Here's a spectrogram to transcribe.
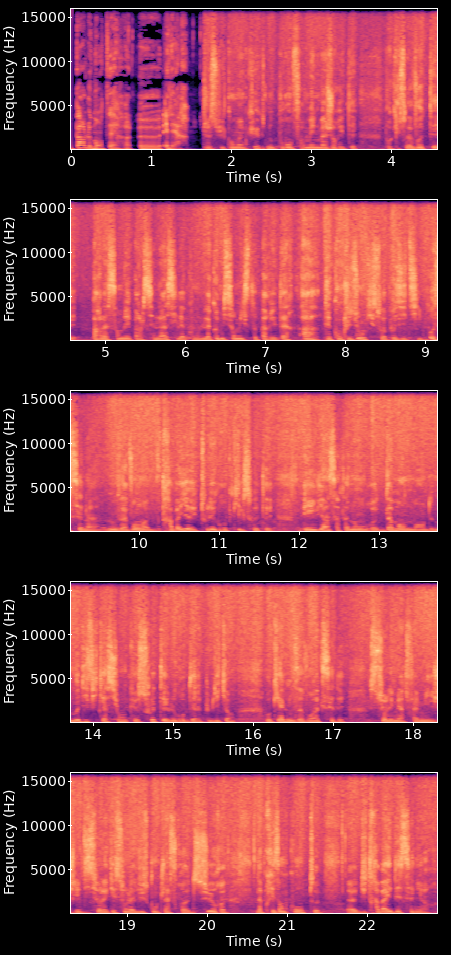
parlementaires euh, LR. Je suis convaincu que nous pourrons former une majorité pour qu'il soit voté par l'Assemblée et par le Sénat si la, la commission mixte paritaire a des conclusions qui soient positives. Au Sénat, nous avons euh, travaillé avec tous les groupes qui le souhaitaient. Et il y a un certain nombre d'amendements, de modifications que souhaitait le groupe des Républicains, auxquels nous avons accédé. Sur les mères de famille, je l'ai dit, sur la question de la lutte contre la fraude, sur euh, la prise en compte euh, du travail des seniors.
